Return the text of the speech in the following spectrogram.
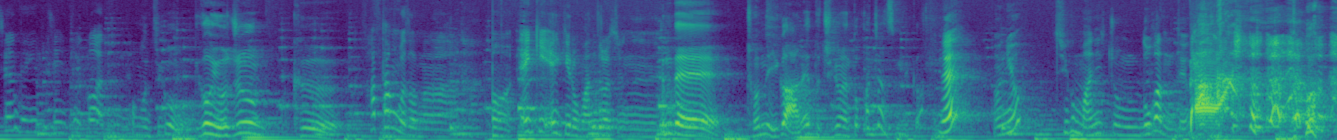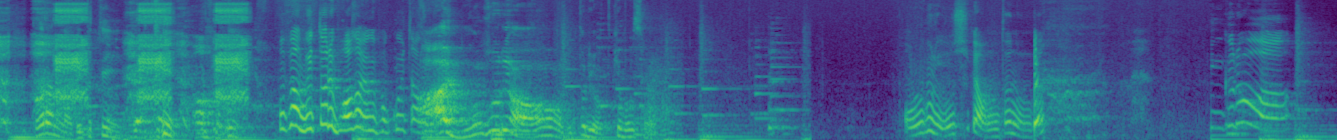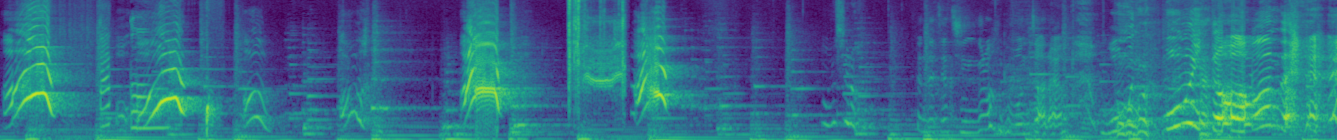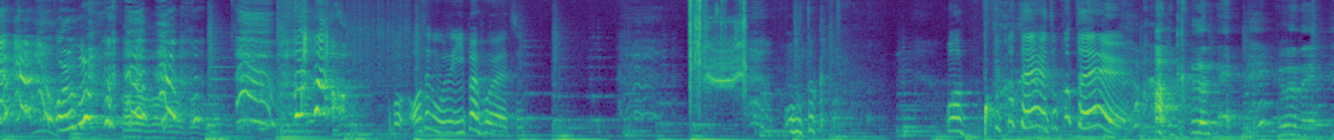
지금 되겠지 될 것 같은데 한번 찍어. 이거 요즘 그 핫한 거잖아. 어 애기 애기로 만들어주는. 근데 저는 이거 안 해도 지금이랑 똑같지 않습니까? 네? 아니요? 지금 많이 좀 녹았는데요? 돌았나 lifting lifting. 오빠 윗도리 벗어 여기 벗고 있잖아 아뭔 소리야 목도리 어떻게 벗어 얼굴 인식이 안 되는데? 징그러워. 게 뭔지 알아요? 몸은 몸은 있다. 뭔데? 얼굴 봐봐 봐봐 봐봐. 뭐 어색해 보여서 이빨 보여야지 오 똑같아 와 똑같아 똑같아. 아 그러네 그러네.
